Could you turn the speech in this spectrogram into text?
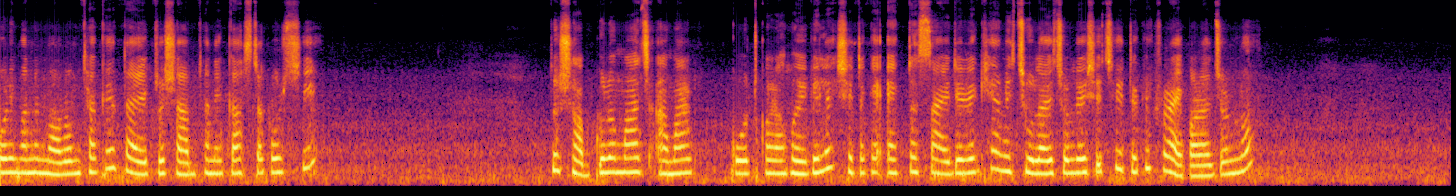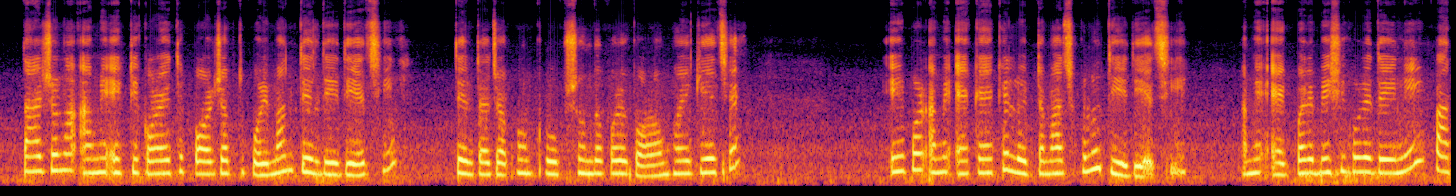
পরিমাণে নরম থাকে, তাই একটু সাবধানে কাজটা করছি। তো সবগুলো মাছ আমার কোট করা হয়ে গেলে সেটাকে একটা সাইডে রেখে আমি চুলায় চলে এসেছি এটাকে ফ্রাই করার জন্য। তার জন্য আমি একটি কড়াইতে পর্যাপ্ত পরিমাণ তেল দিয়ে দিয়েছি। তেলটা যখন খুব সুন্দর করে গরম হয়ে গিয়েছে, এরপর আমি একে একে লইট্টা মাছগুলো দিয়ে দিয়েছি। আমি একবারে বেশি করে দেইনি, পাঁচ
